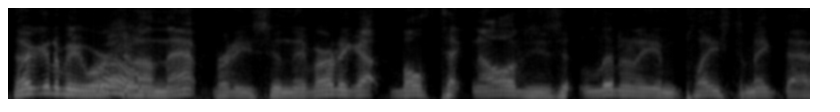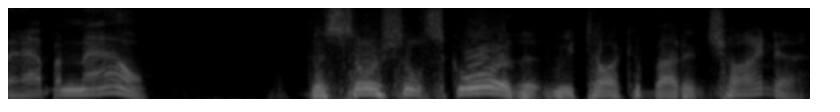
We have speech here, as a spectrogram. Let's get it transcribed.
They're going to be working well, on that pretty soon. They've already got both technologies literally in place to make that happen now. The social score that we talk about in China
